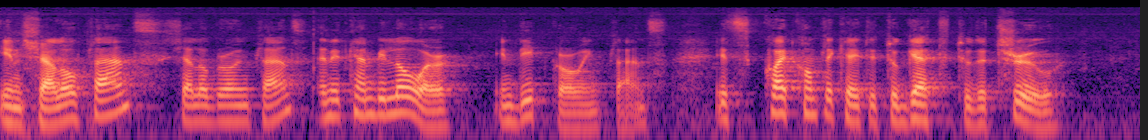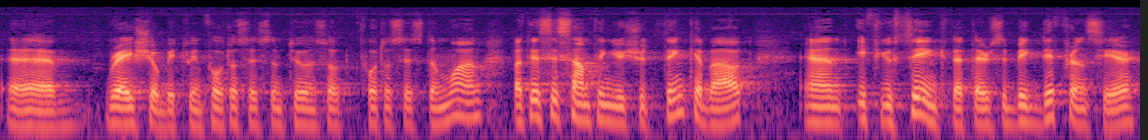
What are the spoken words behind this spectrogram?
in shallow plants, shallow growing plants, and it can be lower in deep growing plants. It's quite complicated to get to the true uh, ratio between photosystem 2 and photosystem 1, but this is something you should think about. And if you think that there's a big difference here,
